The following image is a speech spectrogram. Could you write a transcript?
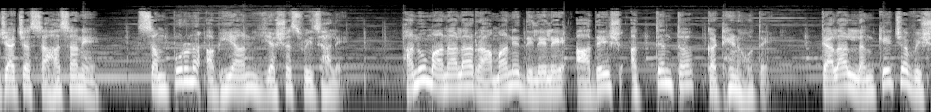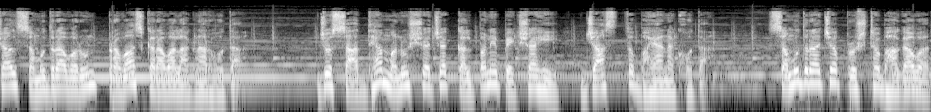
ज्याच्या साहसाने संपूर्ण अभियान यशस्वी झाले. हनुमानाला रामाने दिलेले आदेश अत्यंत कठीण होते. त्याला लंकेच्या विशाल समुद्रावरून प्रवास करावा लागणार होता. जो साध्या मनुष्याच्या कल्पनेपेक्षाही जास्त भयानक होता. समुद्राच्या पृष्ठभागावर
